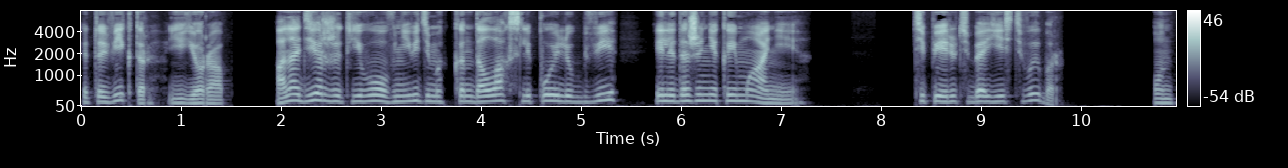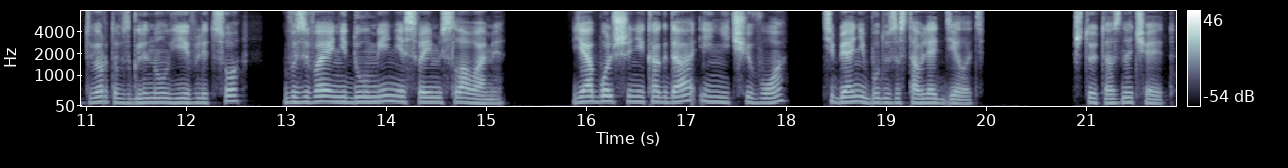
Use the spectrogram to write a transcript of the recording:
Это Виктор, ее раб. Она держит его в невидимых кандалах слепой любви или даже некой мании. Теперь у тебя есть выбор. Он твердо взглянул ей в лицо, вызывая недоумение своими словами. «Я больше никогда и ничего тебя не буду заставлять делать». «Что это означает?»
